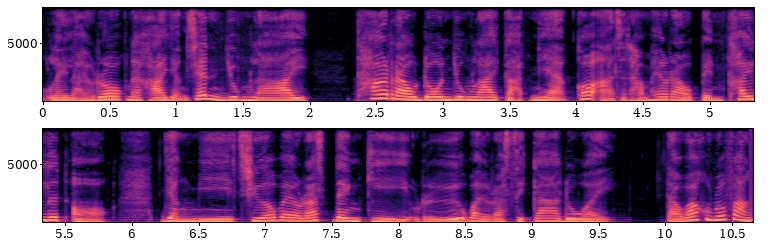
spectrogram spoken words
คหลาย ๆ โรคนะคะ อย่างเช่น ยุงลาย ถ้าเราโดนยุงลายกัดเนี่ยก็อาจจะทำให้เราเป็นไข้เลือดออก ยังมีเชื้อไวรัสเดงกี หรือไวรัสซิก้าด้วย แต่ว่าคุณผู้ฟัง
